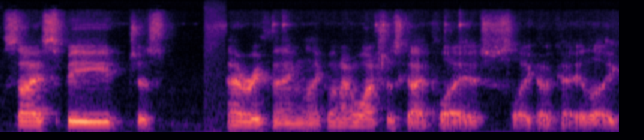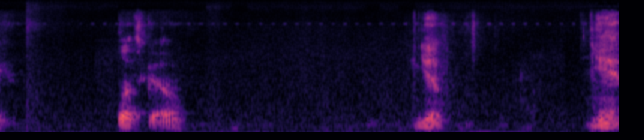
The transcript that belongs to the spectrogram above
size, speed, just everything. Like when I watch this guy play, it's just like okay, like let's go. Yep. Yeah,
